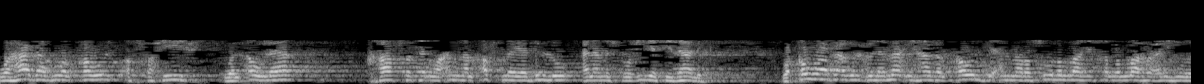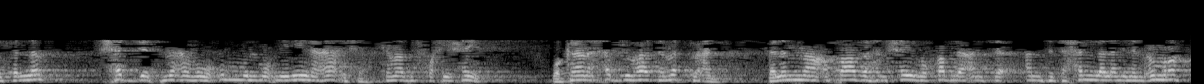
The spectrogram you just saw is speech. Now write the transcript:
وهذا هو القول الصحيح والأولى خاصة وأن الأصل يدل على مشروعية ذلك. وقوى بعض العلماء هذا القول بأن رسول الله صلى الله عليه وسلم حجت معه أم المؤمنين عائشة كما بالصحيحين وكان حجها تمتعا. فلما أصابها الحيض قبل أن تتحلل من العمرة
